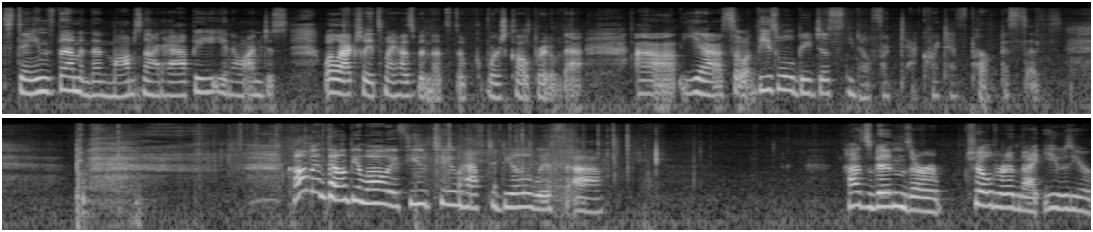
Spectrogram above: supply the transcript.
stains them and then mom's not happy you know I'm just well actually it's my husband that's the worst culprit of that. Uh, yeah so these will be just you know for decorative purposes. Comment down below if you too have to deal with uh, husbands or children that use your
